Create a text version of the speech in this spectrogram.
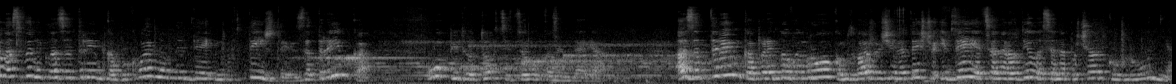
у нас виникла затримка, буквально в тиждень, затримка у підготовці цього календаря. А затримка перед Новим роком, зважуючи на те, що ідея ця народилася на початку грудня,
